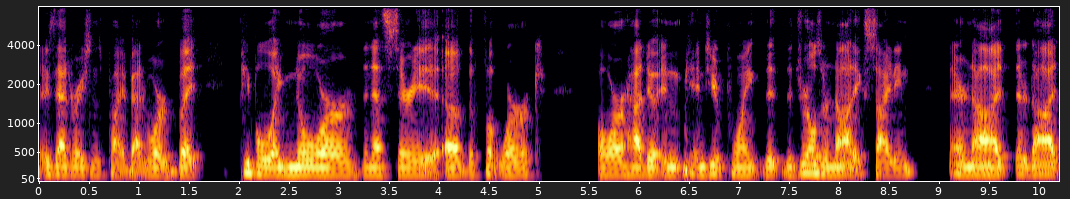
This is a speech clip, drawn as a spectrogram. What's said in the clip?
exaggeration is probably a bad word, but people ignore the necessary of the footwork or how to do it. And, and to your point, the, the drills are not exciting. They're not, they're not,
